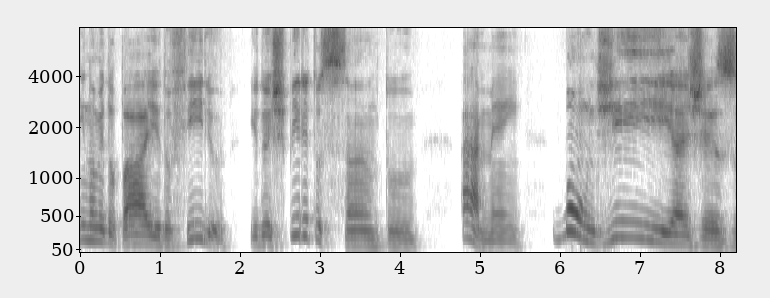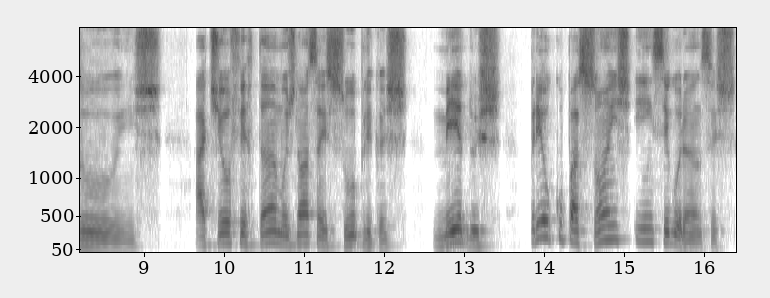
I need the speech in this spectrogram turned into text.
Em nome do Pai, do Filho e do Espírito Santo. Amém. Bom dia, Jesus. A Ti ofertamos nossas súplicas, medos, preocupações e inseguranças,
